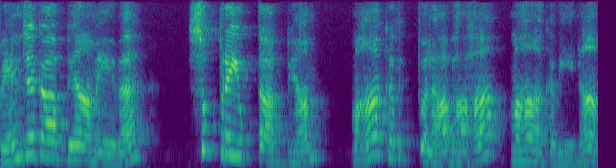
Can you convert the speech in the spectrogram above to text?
व्यञ्जकाभ्यामेव सुप्रयुक्ताभ्यां महाकवित्वलाभः महाकवीनां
